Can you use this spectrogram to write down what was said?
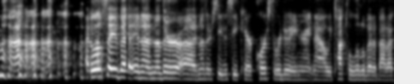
I will say that in another uh, another C2C care course that we're doing right now, we talked a little bit about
